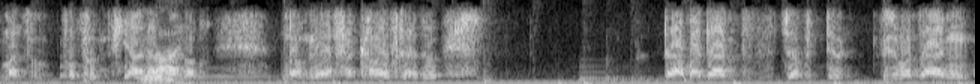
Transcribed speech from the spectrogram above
man vor fünf Jahren Nein. noch, noch mehr verkauft. Also, aber da, wie soll man sagen,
